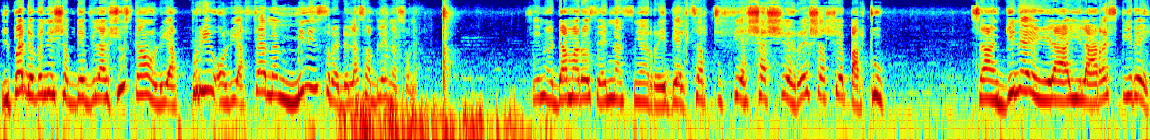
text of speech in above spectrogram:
Il peut devenir chef de village jusqu'à on lui a pris, on lui a fait même ministre de l'Assemblée nationale. Sinon, Damaro, c'est un ancien rebelle certifié, cherché, recherché partout. C'est en Guinée, il a, il a respiré.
